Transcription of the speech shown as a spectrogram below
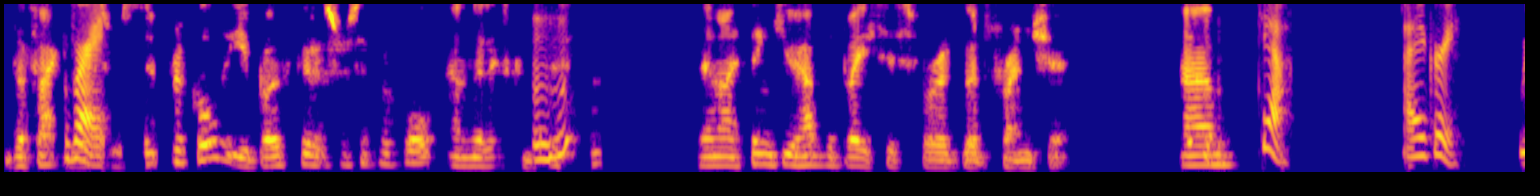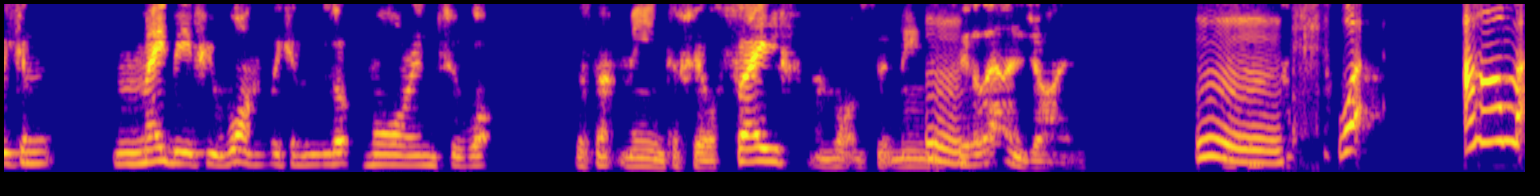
the fact that Right. it's reciprocal that you both feel it's reciprocal and that it's Mm-hmm. consistent then i think you have the basis for a good friendship um, yeah i agree we can maybe if you want we can look more into what does that mean to feel safe and what does it mean Mm. to feel energized Mm. What um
